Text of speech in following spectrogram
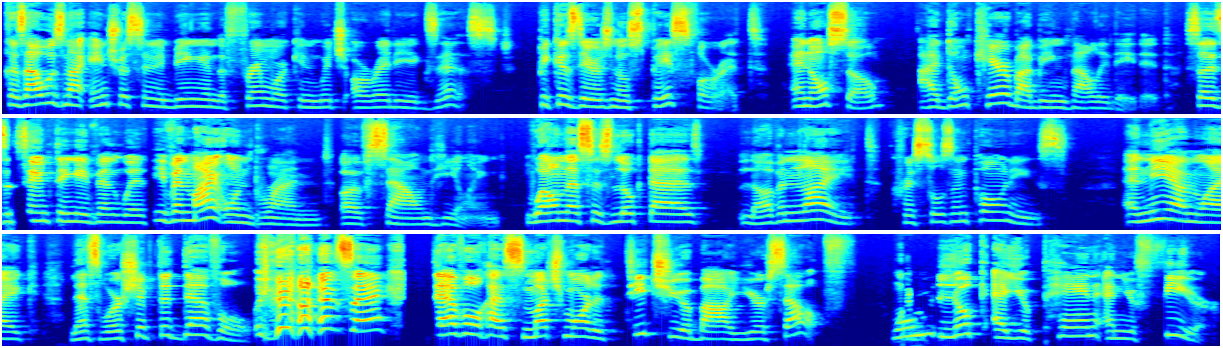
Because I was not interested in being in the framework in which already exists because there is no space for it. And also, I don't care about being validated. So it's the same thing even with even my own brand of sound healing. Wellness is looked as love and light, crystals and ponies. And me, I'm like, let's worship the devil. you know what I'm saying? Devil has much more to teach you about yourself. When you look at your pain and your fear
